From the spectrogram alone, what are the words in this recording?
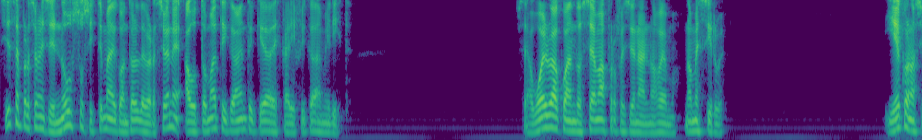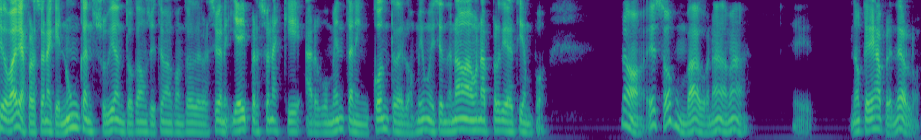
Si esa persona dice no uso sistema de control de versiones, automáticamente queda descalificada mi lista. O sea, vuelva cuando sea más profesional, nos vemos. No me sirve. Y he conocido varias personas que nunca en su vida han tocado un sistema de control de versiones. Y hay personas que argumentan en contra de los mismos diciendo, no, es una pérdida de tiempo. No, eso es un vago, nada más. Eh, no querés aprenderlo.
